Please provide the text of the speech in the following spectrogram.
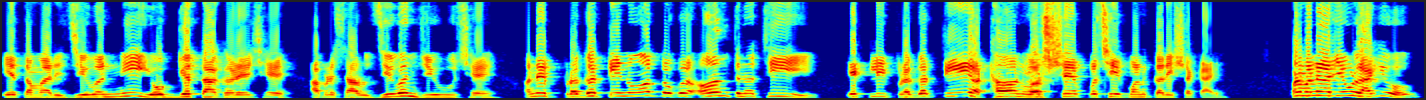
એ તમારી જીવનની યોગ્યતા ઘડે છે. આપણે સારું જીવન જીવવું છે. અને પ્રગતિનો તો કોઈ અંત નથી. એટલી પ્રગતિ અઠાવન વર્ષે પછી પણ કરી શકાય. પણ મને આજે એવું લાગ્યું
